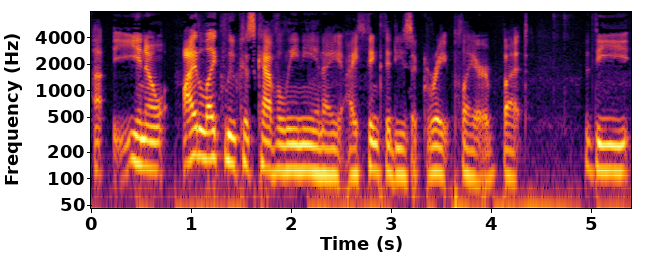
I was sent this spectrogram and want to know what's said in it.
uh, you know, I like Lucas Cavallini and I, I think that he's a great player, but the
